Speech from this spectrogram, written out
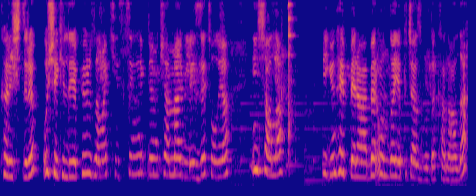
karıştırıp o şekilde yapıyoruz ama kesinlikle mükemmel bir lezzet oluyor. İnşallah bir gün hep beraber onu da yapacağız burada kanalda.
